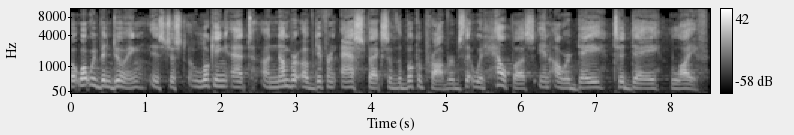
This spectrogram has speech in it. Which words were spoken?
But what we've been doing is just looking at a number of different aspects of the book of Proverbs that would help us in our day to day life.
